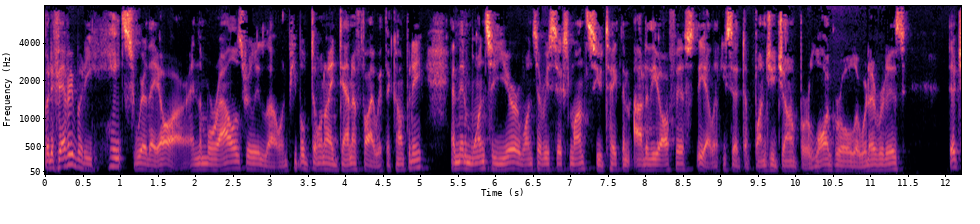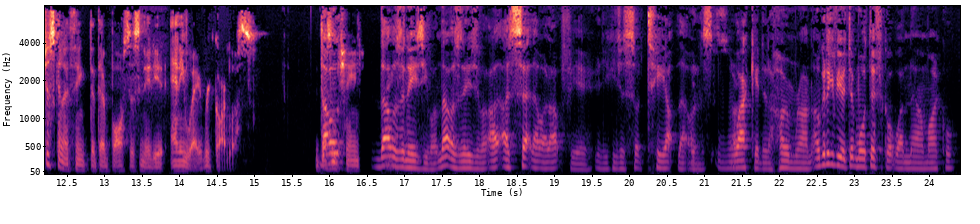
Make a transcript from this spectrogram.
But if everybody hates where they are and the morale is really low and people don't identify with the company, and then once a year or once every six months you take them out of the office, yeah, like you said, to bungee jump or log roll or whatever it is, they're just going to think that their boss is an idiot anyway, regardless. It doesn't That was- change. That was an easy one. That was an easy one. I, I set that one up for you, and you can just sort of tee up that one, and whack it in a home run. I'm going to give you a more difficult one now, Michael.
